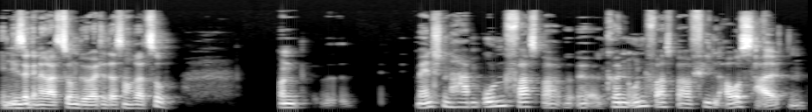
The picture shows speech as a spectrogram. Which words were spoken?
In dieser Mhm. Generation gehörte das noch dazu. Und Menschen haben unfassbar, äh, können unfassbar viel aushalten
